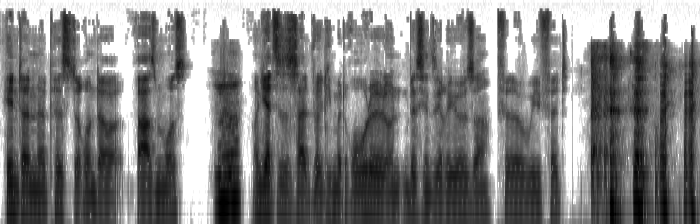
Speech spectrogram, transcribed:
Hintern eine Piste runterrasen muss. Mhm. Und jetzt ist es halt wirklich mit Rodel und ein bisschen seriöser für Wii Fit.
